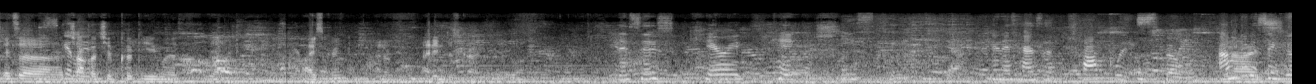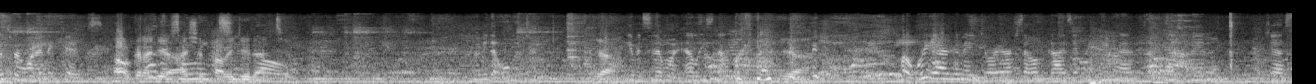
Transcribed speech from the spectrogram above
It's a Skillet. chocolate chip cookie with yeah, ice cream. I don't know. I didn't describe it very well. This is carrot cake cheesecake. And it has a chocolate spoon. I'm gonna Nice. save this for one of the kids. Oh, good idea. I should probably do that too. Maybe the older two. Yeah. Give it to them when Ellie's not looking. Yeah. But we are gonna enjoy ourselves, guys. Everything has, has been just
